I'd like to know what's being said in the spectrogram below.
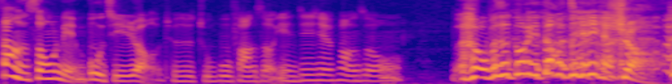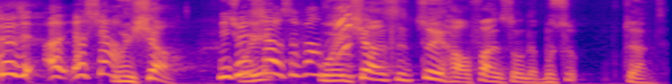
放松脸部肌肉，就是逐步放松，眼睛先放松。我不是故意斗鸡眼，笑就是呃要笑，微笑。你觉得笑是放松？微笑是最好放松的，不是？这样子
